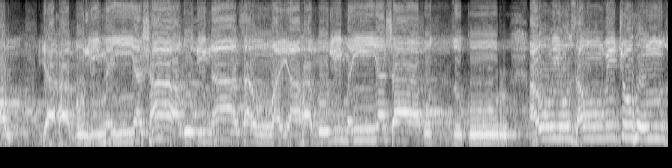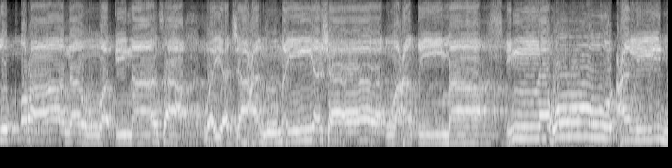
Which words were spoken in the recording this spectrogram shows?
আরদ, ইয়াহাবু লিমান ইয়াশাউ ইনাসা ওয়া ইয়াহাবু লিমান ইয়াশাউ الذكور أو يزوجهم ذكرانا وإناثا ويجعل من يشاء عقيما إنه عليم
